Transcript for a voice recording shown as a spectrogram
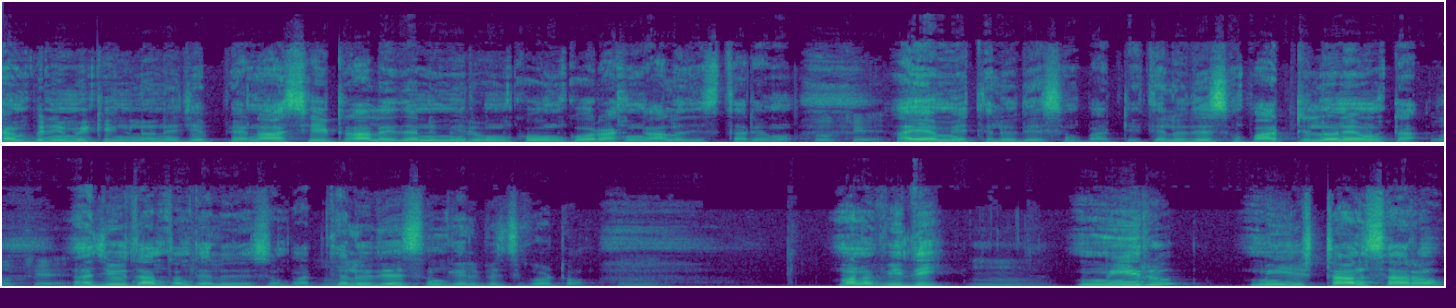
కంపెనీ మీటింగ్లోనే చెప్పాను ఆ సీట్ రాలేదని మీరు ఇంకో ఇంకో రకంగా ఆలోచిస్తారేమో. IMA Telugu Desam party. తెలుగుదేశం పార్టీలోనే ఉంటా. నా జీవితాంతం తెలుగుదేశం పార్టీ. తెలుగుదేశం గెలిపించుకోవటం మన విధి. మీరు మీ ఇష్టానుసారం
